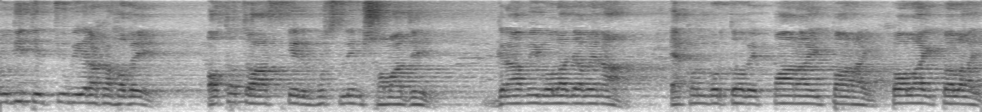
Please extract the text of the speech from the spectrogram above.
নদীতে চুবিয়ে রাখা হবে। অথচ আজকের মুসলিম সমাজে গ্রামে বলা যাবে না, এখন বলতে হবে পাড়ায় পাড়ায় টলায় টলায়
